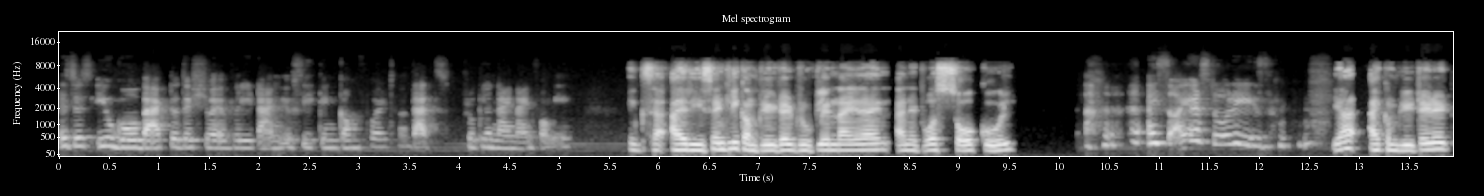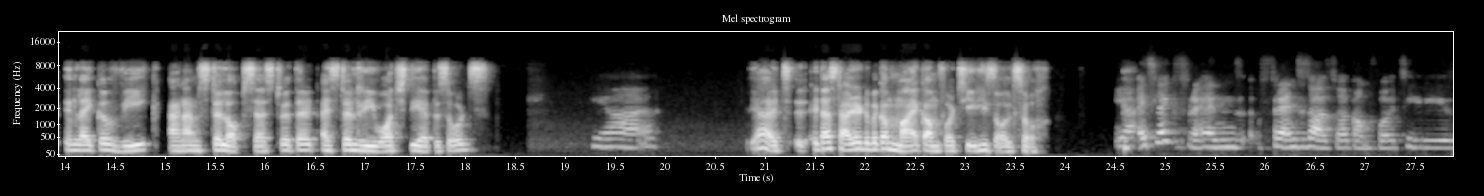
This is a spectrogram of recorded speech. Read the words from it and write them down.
it's just you go back to the show every time you're seeking comfort. So that's Brooklyn Nine-Nine for me. Exa- i recently completed brooklyn 99 and it was so cool I saw your stories. Yeah, I completed it in like a week and I'm still obsessed with it. I still rewatch the episodes. Yeah. Yeah, it's it has started to become my comfort series also. Yeah, it's like Friends. Friends is also a comfort series.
